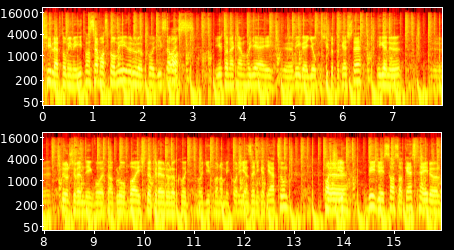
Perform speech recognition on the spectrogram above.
Schiller Tomi még itt van. Szevasz Tomi, örülök, hogy itt vagy. Szevasz. Írta nekem, hogy ej, végre egy jó kis csütörtök este. Igen, ő törzs vendég volt a Globe-ba, és tökre örülök, hogy, hogy itt van, amikor ilyen zenéket játszunk. Pacsi. DJ Sasa Keszthelyről,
